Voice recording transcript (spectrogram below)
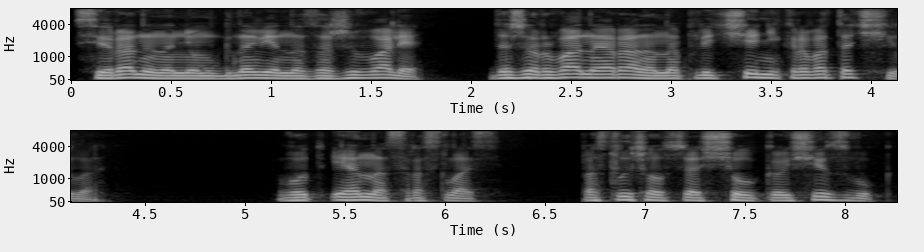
Все раны на нем мгновенно заживали, даже рваная рана на плече не кровоточила. Вот и она срослась. Послышался щелкающий звук.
